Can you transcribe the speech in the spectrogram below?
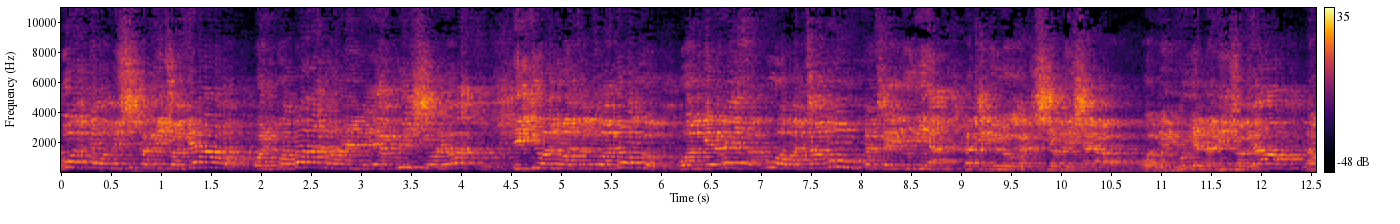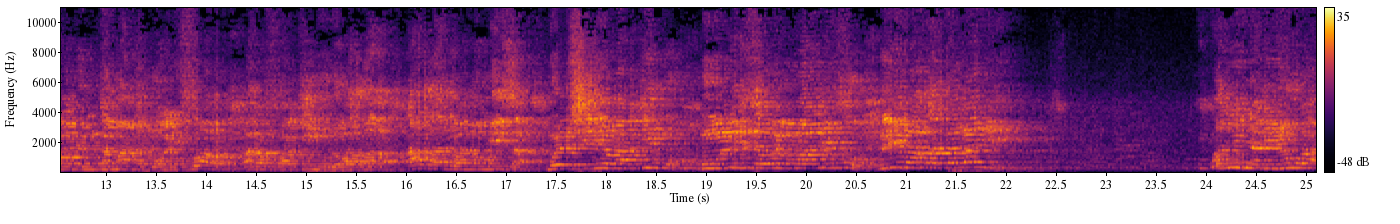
wote wameshika vichwa vyao, walikuwa bado wanaendelea kuishi wale watu, ikiwa ni watoto wadogo, wangeweza kuwa wacha Mungu katika hii dunia, lakini uliokatishia maisha yao, wamekuja na vichwa vyao na wamemkamata mhalifu wao, alafu hakimu ndo Allah. Allah ndo anauliza, mheshimiwa hakimu, muulize huyu mhalifu, lima katalani, kwa nini aliniua?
